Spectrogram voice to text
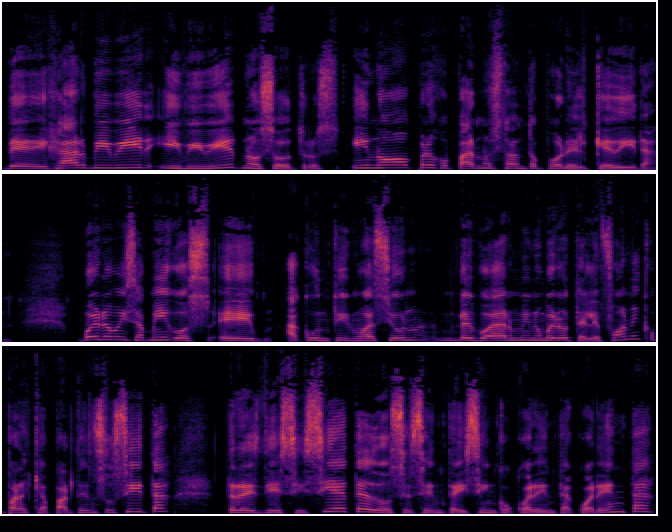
de dejar vivir y vivir nosotros y no preocuparnos tanto por el que dirán. Bueno, mis amigos, eh, a continuación les voy a dar mi número telefónico para que aparten su cita, 317-265-4040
